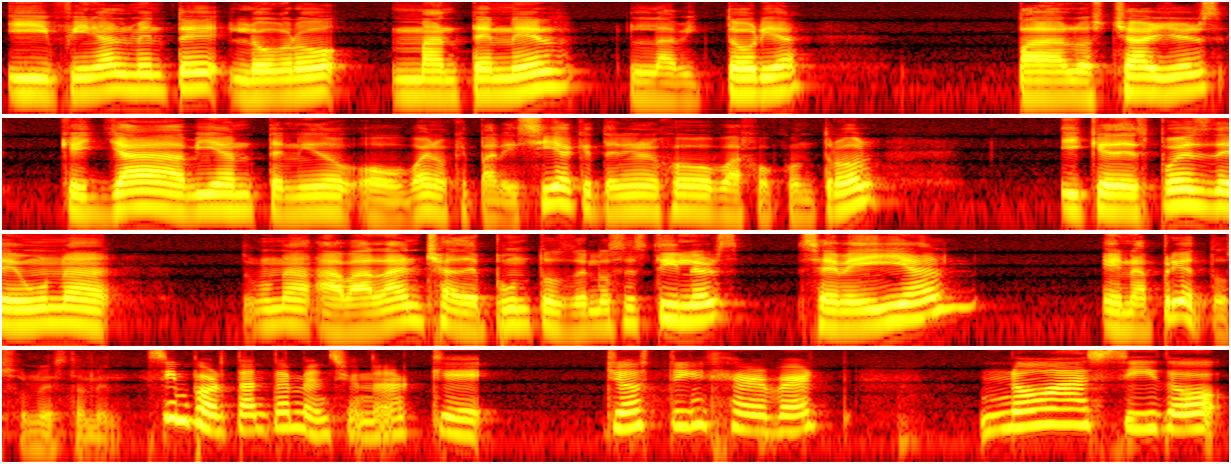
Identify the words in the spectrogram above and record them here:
y finalmente logró mantener la victoria para los Chargers que ya habían tenido, o bueno, que parecía que tenían el juego bajo control y que después de una, una avalancha de puntos de los Steelers se veían en aprietos, honestamente. Es importante mencionar que Justin Herbert no ha sido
